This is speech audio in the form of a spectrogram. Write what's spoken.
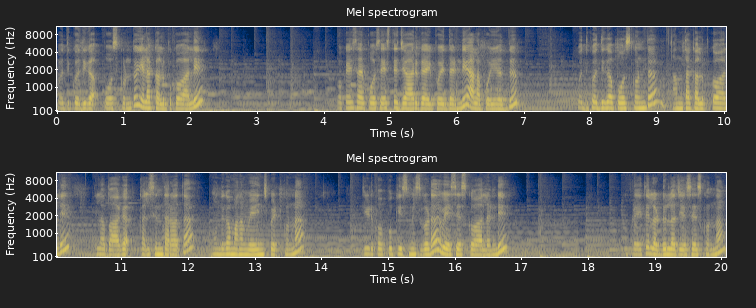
కొద్ది కొద్దిగా పోసుకుంటూ ఇలా కలుపుకోవాలి. ఒకేసారి పోసేస్తే జారుగా అయిపోయిద్దండి అలా పోయొద్దు. కొద్ది కొద్దిగా పోసుకుంటూ అంతా కలుపుకోవాలి. ఇలా బాగా కలిసిన తర్వాత ముందుగా మనం వేయించి పెట్టుకున్న జీడిపప్పు కిస్మిస్ కూడా వేసేసుకోవాలండి. ఇప్పుడైతే లడ్డూలా చేసేసుకుందాం.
